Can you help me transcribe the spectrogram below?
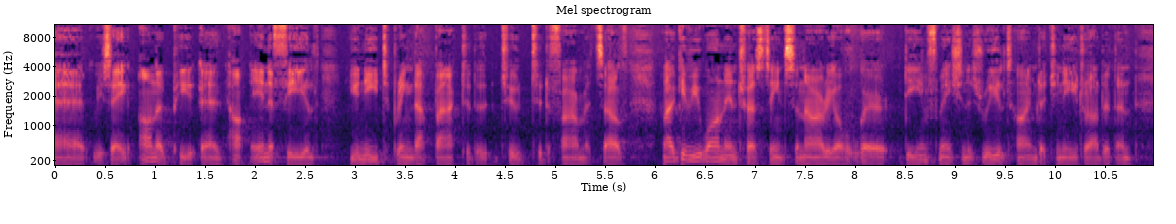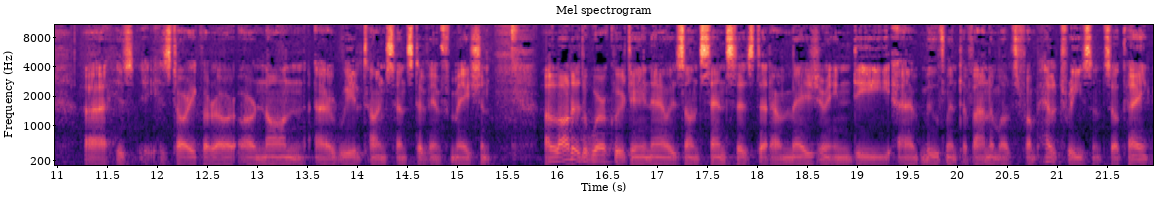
uh, we say on a uh, in a field, you need to bring that back to the to, to the farm itself. And I'll give you one interesting scenario where the information is real time that you need rather than uh, his, historic or, or non uh, real time sensitive information. A lot of the work we're doing now is on sensors that are measuring the uh, movement of animals from health reasons, okay?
